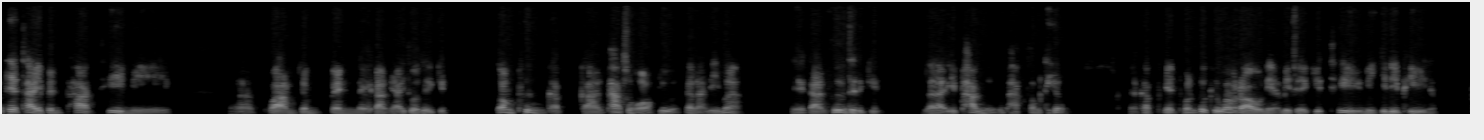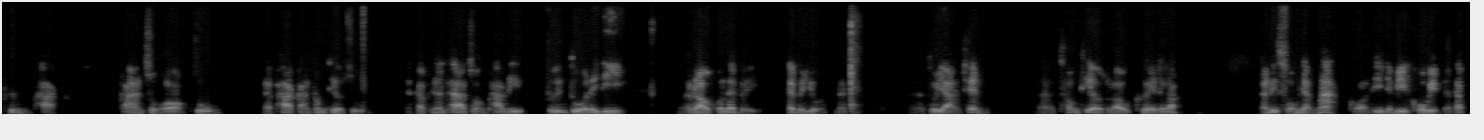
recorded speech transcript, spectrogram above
ประเทศไทยเป็นภาคที่มี ความจำเป็นในการขยายตัวเศรษฐกิจต้องพึ่งกับการภาคส่งออกอยู่ขณะนี้มาก ในการฟื้นเศรษฐกิจและอีกภาคหนึ่งคือภาคท่องเที่ยวนะครับเหตุผลก็คือว่าเราเนี่ยมีเศรษฐกิจที่มี GDP เนี่ยพึ่งภาคการส่งออกสูง และภาคการท่องเที่ยวสูงนะครับเพราะฉะนั้นถ้าสองภาคนี้ฟื้นตัวได้ดี เราก็ได้ไปได้ประโยชน์นะครับตัวอย่างเช่นท่องเที่ยวเราเคยได้รับอันนี้สงอย่างมากก่อนที่จะมีโควิดนะครับ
